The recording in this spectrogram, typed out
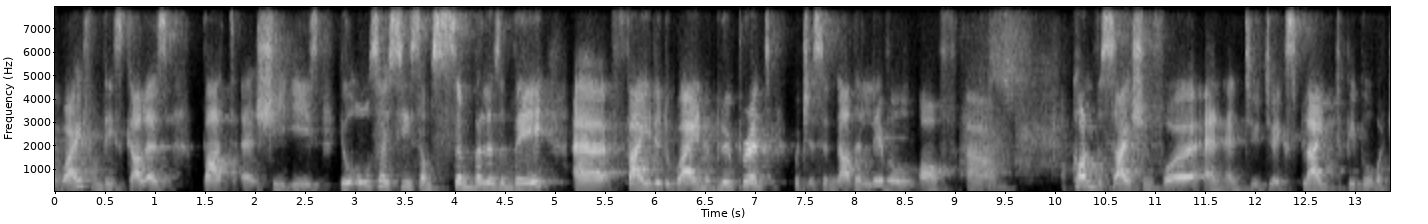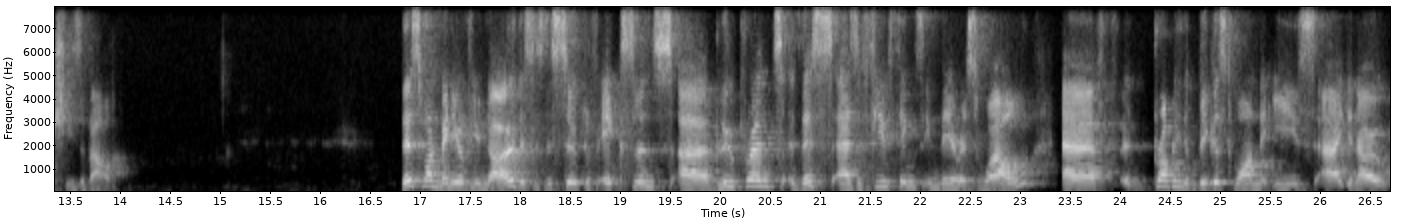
away from these colors. But uh, she is. You'll also see some symbolism there, uh, faded away in a blueprint, which is another level of um, conversation for her and, and to, to explain to people what she's about. This one, many of you know, this is the Circle of Excellence uh, blueprint. This has a few things in there as well. Uh, probably the biggest one is, uh, you know,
